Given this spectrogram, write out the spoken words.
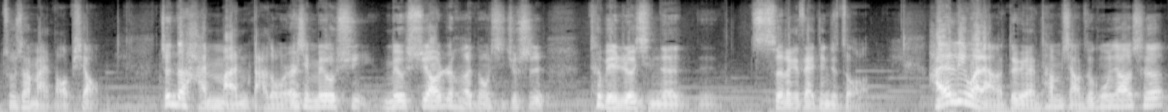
就算买到票。真的还蛮打动人，而且没有需没有需要任何东西，就是特别热情的、说了个再见就走了。还有另外两个队员，他们想坐公交车，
